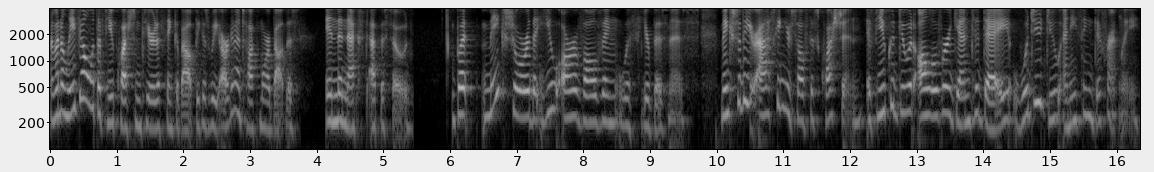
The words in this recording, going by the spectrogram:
I'm going to leave y'all with a few questions here to think about because we are going to talk more about this in the next episode. But make sure that you are evolving with your business. Make sure that you're asking yourself this question If you could do it all over again today, would you do anything differently?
